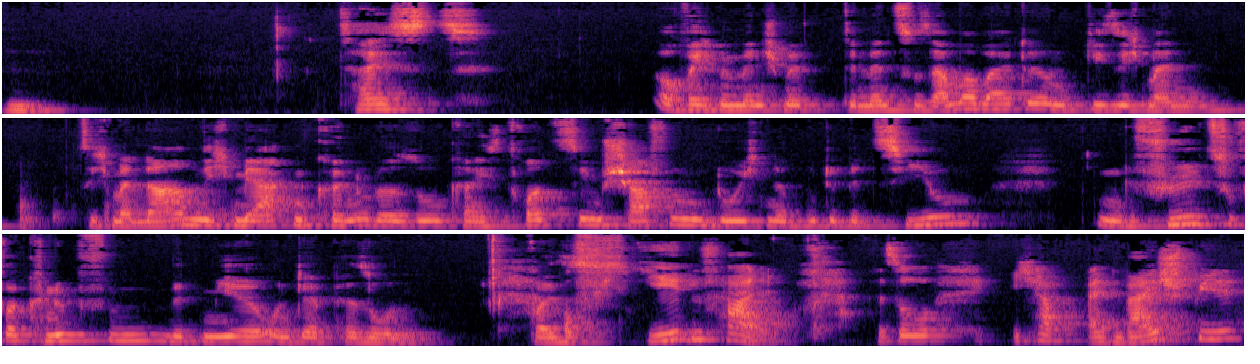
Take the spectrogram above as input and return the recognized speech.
Hm. Das heißt, auch wenn ich mit Menschen mit Demenz zusammenarbeite und die sich meinen, sich meinen Namen nicht merken können oder so, kann ich es trotzdem schaffen, durch eine gute Beziehung ein Gefühl zu verknüpfen mit mir und der Person. Weil Auf jeden Fall. Also ich habe ein Beispiel.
